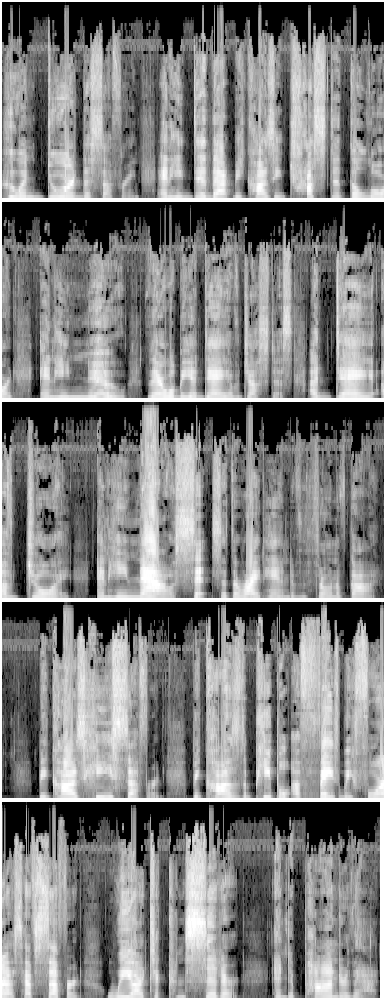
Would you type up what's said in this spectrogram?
who endured the suffering. And he did that because he trusted the Lord and he knew there will be a day of justice, a day of joy. And he now sits at the right hand of the throne of God. Because he suffered, because the people of faith before us have suffered, we are to consider and to ponder that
